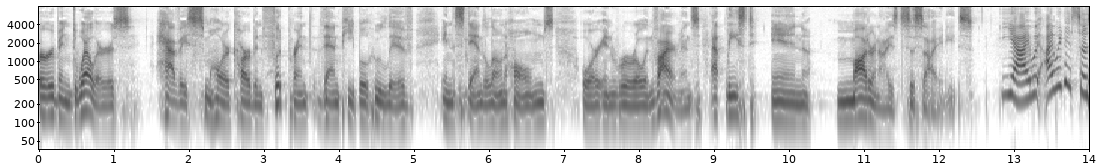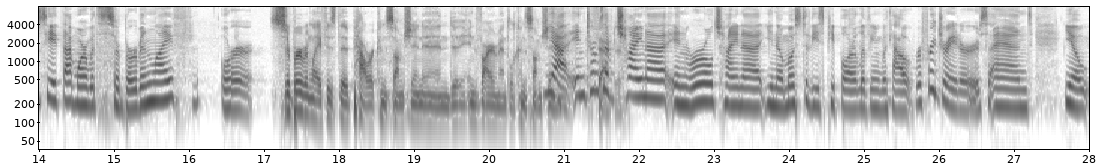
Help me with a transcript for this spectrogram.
urban dwellers have a smaller carbon footprint than people who live in standalone homes or in rural environments, at least in modernized societies. yeah, I would I would associate that more with suburban life or Suburban life is the power consumption and environmental consumption. Yeah, in terms of. China, in rural China, you know, most of these people are living without refrigerators and, you know,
